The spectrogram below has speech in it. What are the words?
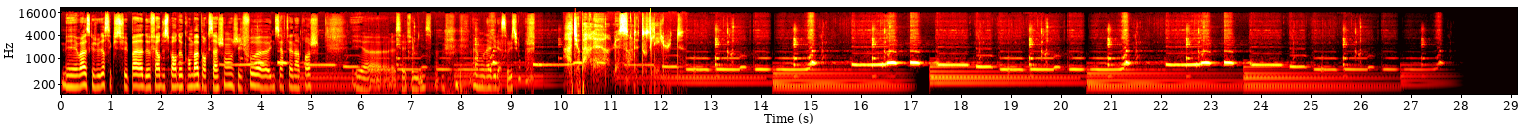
Mais voilà, ce que je veux dire, c'est qu'il ne suffit pas de faire du sport de combat pour que ça change. Il faut une certaine approche. Et c'est le féminisme, à mon avis, la solution. Radio Parleur, le son de toutes les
